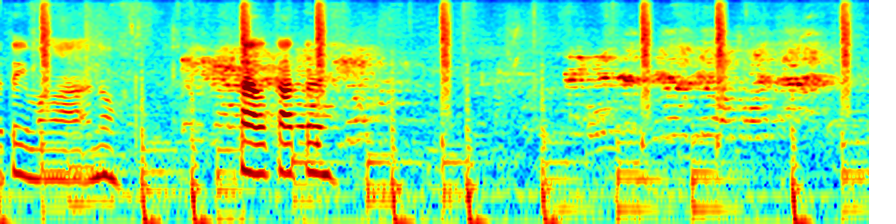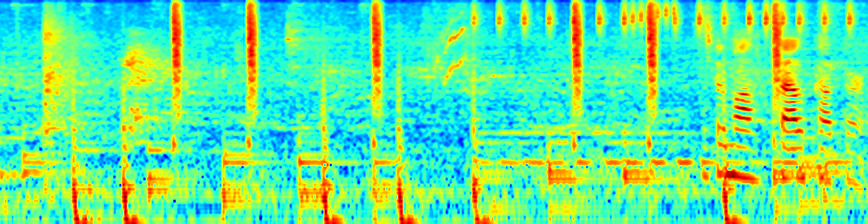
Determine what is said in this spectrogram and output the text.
Ito yung mga ano, tile cutter. Ito yung mga tile cutter.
